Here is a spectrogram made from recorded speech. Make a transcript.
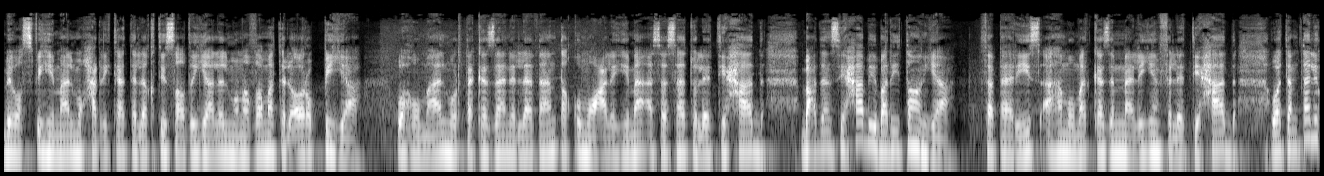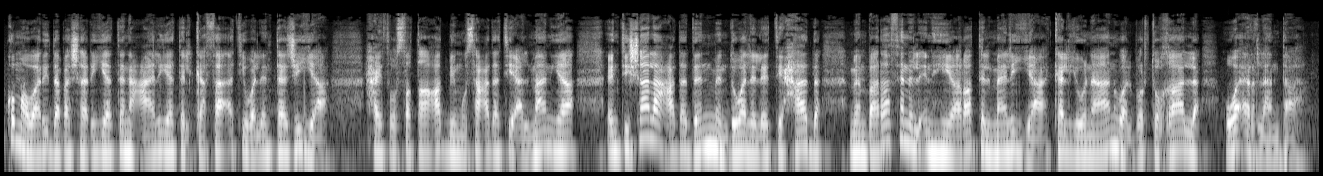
بوصفهما المحركات الاقتصادية للمنظمة الأوروبية وهما المرتكزان اللذان تقوم عليهما أساسات الاتحاد بعد انسحاب بريطانيا. فباريس أهم مركز مالي في الاتحاد وتمتلك موارد بشرية عالية الكفاءة والإنتاجية حيث استطاعت بمساعدة ألمانيا انتشال عدد من دول الاتحاد من براثن الانهيارات المالية كاليونان والبرتغال وإيرلندا.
